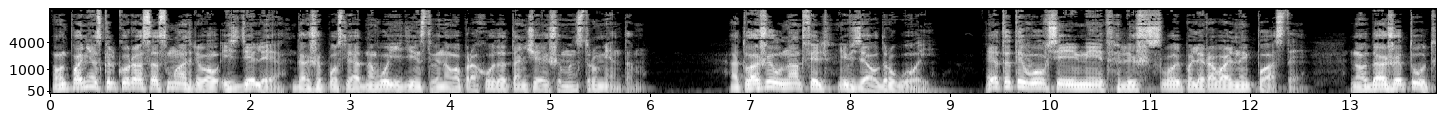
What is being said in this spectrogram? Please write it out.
Он по нескольку раз осматривал изделие, даже после одного единственного прохода тончайшим инструментом. Отложил надфиль и взял другой. Этот и вовсе имеет лишь слой полировальной пасты. Но даже тут,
